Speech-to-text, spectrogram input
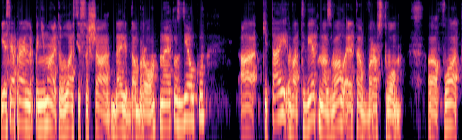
если я правильно понимаю, то власти США дали добро на эту сделку, а Китай в ответ назвал это воровством. А, Фуат,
